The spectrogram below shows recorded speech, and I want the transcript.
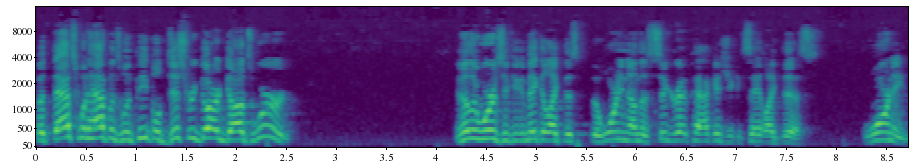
But that's what happens when people disregard God's word. In other words, if you can make it like this, the warning on the cigarette package, you can say it like this. Warning.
